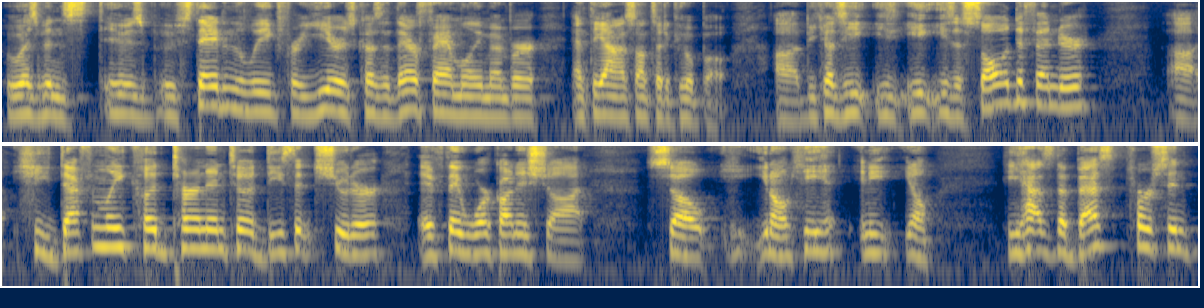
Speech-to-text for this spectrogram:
who has been who's who stayed in the league for years because of their family member and Giannis Antetokounmpo. Uh, because he, he he's a solid defender. Uh, he definitely could turn into a decent shooter if they work on his shot. So he, you know he and he you know he has the best person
